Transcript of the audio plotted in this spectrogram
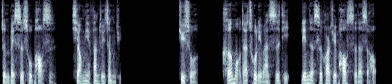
准备四处抛尸，消灭犯罪证据。据说，何某在处理完尸体，拎着尸块去抛尸的时候，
